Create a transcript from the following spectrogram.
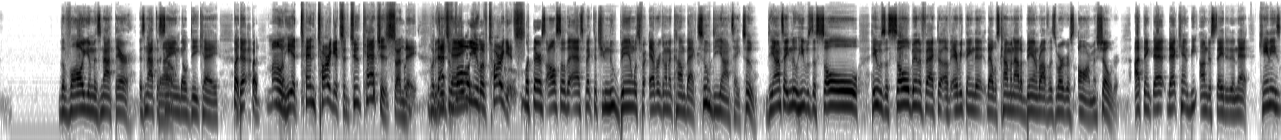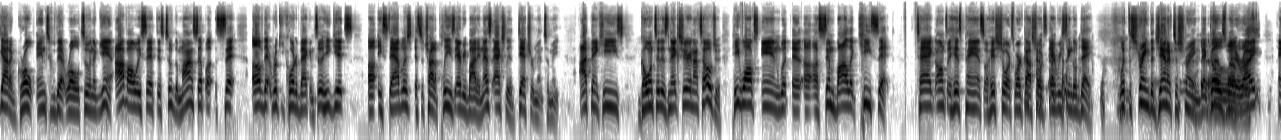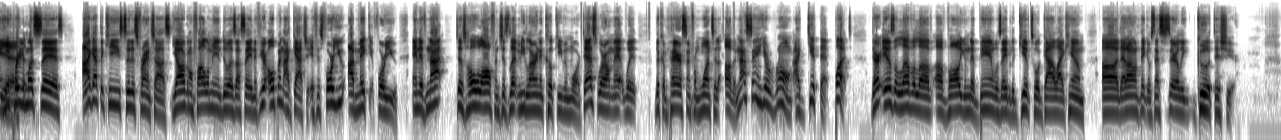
The volume is not there. It's not the No. same though, DK. But There- but Moan, he had ten targets and two catches Sunday. But that's DK volume of targets. But there's also the aspect that you knew Ben was forever going to come back to Diontae too. Diontae knew he was the sole he was the sole benefactor of everything that, that was coming out of Ben Roethlisberger's arm and shoulder. I think that that can't be understated in that Kenny's got to grow into that role too. And again, I've always said this too: the mindset of, set of that rookie quarterback until he gets uh, established is to try to please everybody, and that's actually a detriment to me. I think he's going to this next year, and I told you he walks in with a, a, a symbolic key set tagged onto his pants or his shorts, workout shorts, every single day with the string, the janitor string that goes with it, this. right? And Yeah. he pretty much says, I got the keys to this franchise. Y'all gonna follow me and do as I say. And if you're open, I got you. If it's for you, I make it for you. And if not, just hold off and just let me learn and cook even more. That's where I'm at with the comparison from one to the other. Not saying you're wrong. I get that. But there is a level of, of volume that Ben was able to give to a guy like him uh, that I don't think was necessarily good this year.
